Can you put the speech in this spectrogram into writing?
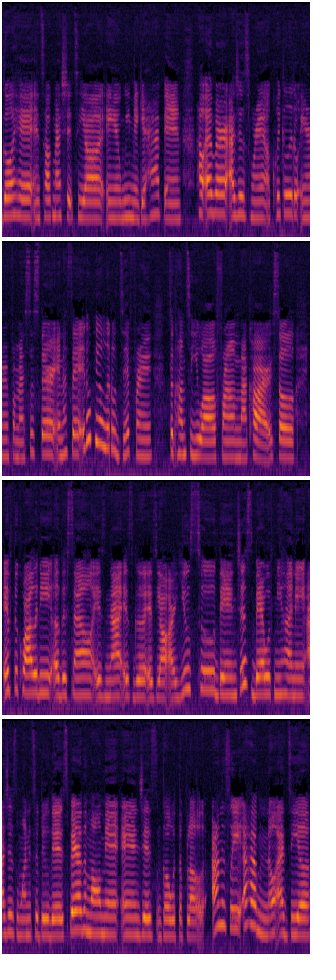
go ahead and talk my shit to y'all and we make it happen. However, I just ran a quick little errand for my sister and I said it'll be a little different to come to you all from my car. So if the quality of the sound is not as good as y'all are used to, then just bear with me, honey. I just wanted to do this, spare the moment, and just go with the flow. Honestly, I have no idea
